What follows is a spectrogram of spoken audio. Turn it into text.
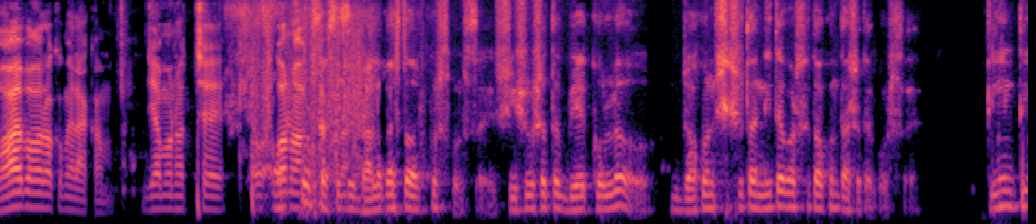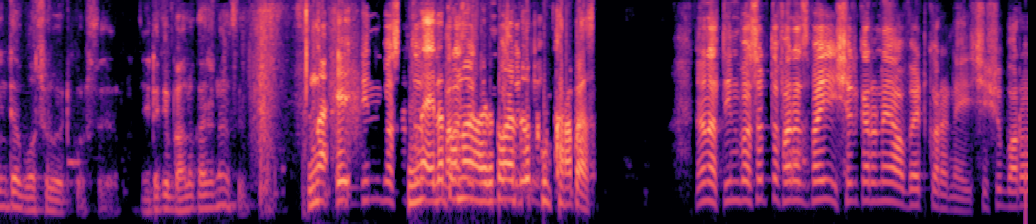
ভয়াবহ রকমের আকাম। যেমন হচ্ছে অ অফকোর্স আছে করছে। শিশুর সাথে বিয়ে করল, যখন শিশুটা নিতে পারছে তখন তার সাথে করছে। ৩, ৩ টা বছর ওয়েট করছে। এটা কি ভালো কাজ না? না ৩ বছর না তো এটা তো না ফারাজ ভাই ৩ এটা বছর তো খুব খারাপ কাজ। না, না ৩ বছর তো ফারাজ ভাই ইসের কারণে ওয়েট করে নাই। শিশু বড়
